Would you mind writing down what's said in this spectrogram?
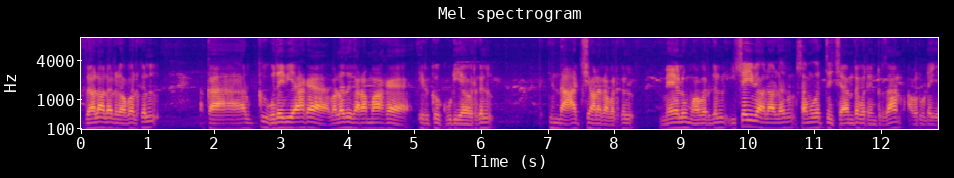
வேளாளர் அவர்கள் கற்கு உதவியாக வலதுகரமாக இருக்கக்கூடியவர்கள் இந்த ஆட்சியாளர் அவர்கள் மேலும் அவர்கள் இசை வேளாளர் சமூகத்தைச் சேர்ந்தவர் என்று தான் அவருடைய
